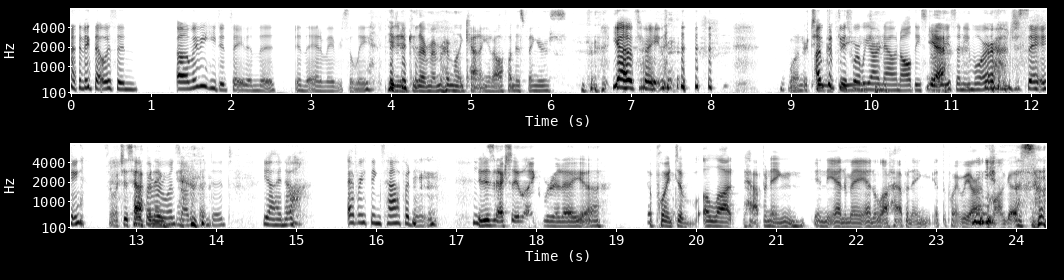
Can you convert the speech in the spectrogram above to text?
I think that was in. Uh, maybe he did say it in the in the anime recently. He did because I remember him like counting it off on his fingers. yeah, that's right. One or two. I'm or confused where we are now in all these Yeah. stories anymore. I'm just saying. So much is happening. everyone's not offended. Yeah, I know. Everything's happening. it is actually like we're at a uh, a point of a lot happening in the anime and a lot happening at the point we are in the manga. So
